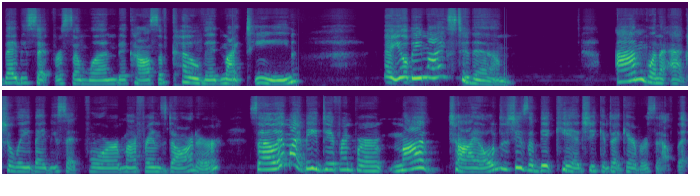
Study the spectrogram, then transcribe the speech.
babysit for someone because of COVID 19, that you'll be nice to them. I'm going to actually babysit for my friend's daughter. So it might be different for my child. She's a big kid. She can take care of herself. But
